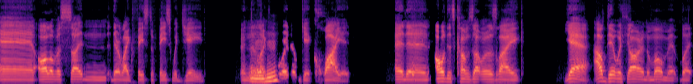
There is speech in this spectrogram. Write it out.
and all of a sudden they're like face to face with Jade, and they're like, Mhm. before they'll get quiet, and then all this comes up and it was like, "Yeah, I'll deal with y'all in a moment, but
